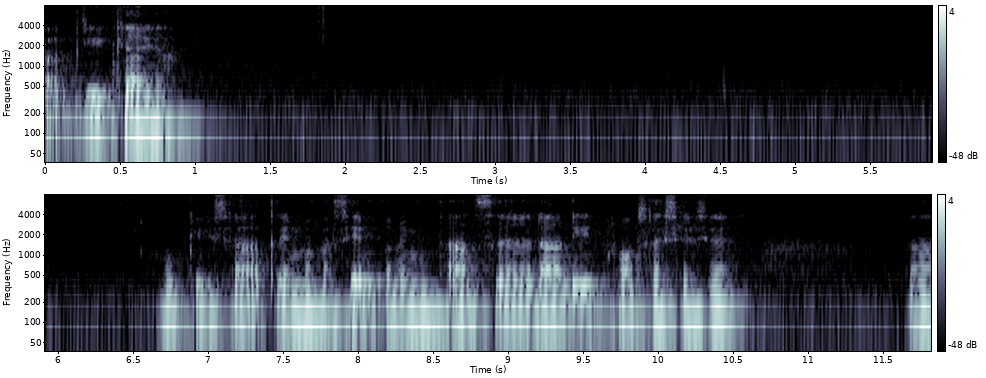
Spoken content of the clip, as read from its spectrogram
4 GB ya. Oke, saya terima kasih permintaan sedang diproses ya, ya. Nah,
